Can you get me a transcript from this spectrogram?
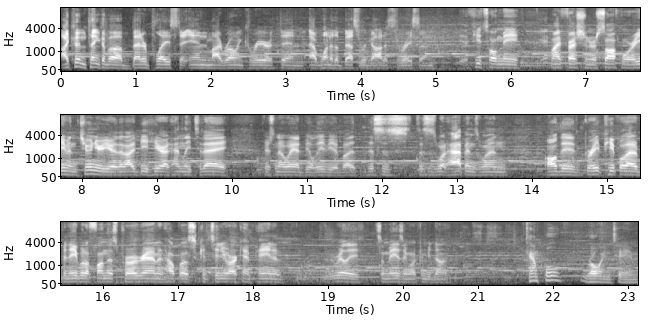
I couldn't think of a better place to end my rowing career than at one of the best regattas to race in. If you told me my freshman or sophomore or even junior year that I'd be here at Henley today, there's no way I'd believe you. But this is, this is what happens when all the great people that have been able to fund this program and help us continue our campaign, and really, it's amazing what can be done. Temple rowing team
